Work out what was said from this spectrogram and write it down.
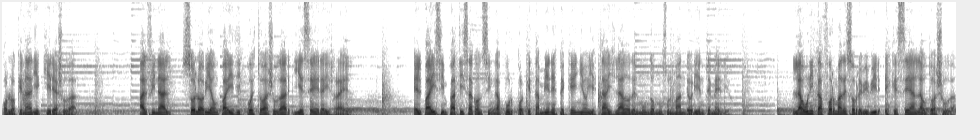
por lo que nadie quiere ayudar. Al final, solo había un país dispuesto a ayudar y ese era Israel. El país simpatiza con Singapur porque también es pequeño y está aislado del mundo musulmán de Oriente Medio. La única forma de sobrevivir es que sean la autoayuda.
